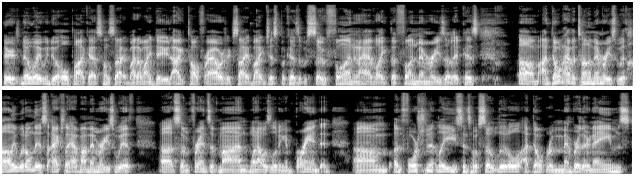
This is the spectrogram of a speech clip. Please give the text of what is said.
there's no way we can do a whole podcast on Excitebike. I'm like, dude, I can talk for hours Excitebike just because it was so fun and I have like the fun memories of it because um, I don't have a ton of memories with Holliwood on this. I actually have my memories with uh, some friends of mine when I was living in Brandon. Um, unfortunately, since I was so little, I don't remember their names.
